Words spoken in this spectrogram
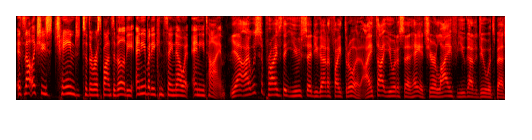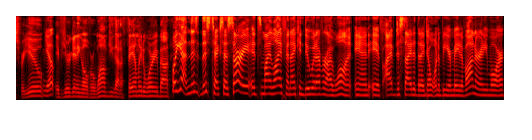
it's not like she's chained to the responsibility. Anybody can say no at any time. Yeah, I was surprised that you said you got to fight through it. I thought you would have said, "Hey, it's your life. You got to do what's best for you." Yep. If you're getting overwhelmed, you got a family to worry about. Well, yeah, and this this text says, "Sorry, it's my life, and I can do whatever I want. And if I've decided that I don't want to be your maid of honor anymore,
